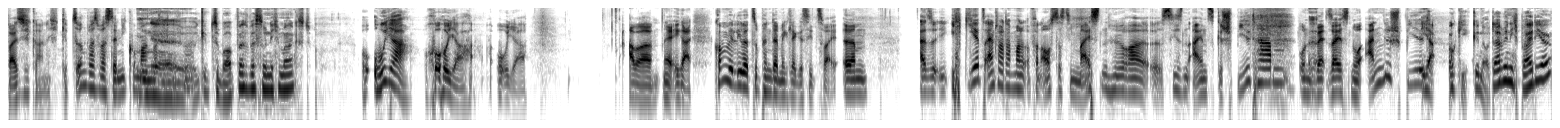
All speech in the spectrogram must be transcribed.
Weiß ich gar nicht. Gibt es irgendwas, was der Nico mag? Äh, Gibt es überhaupt was, was du nicht magst? Oh, oh, ja, oh ja, oh ja. Aber na, egal. Kommen wir lieber zu Pandemic Legacy 2. Ähm, also ich, ich gehe jetzt einfach davon aus, dass die meisten Hörer äh, Season 1 gespielt haben und äh, sei es nur angespielt. Ja, okay, genau, da bin ich bei dir.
